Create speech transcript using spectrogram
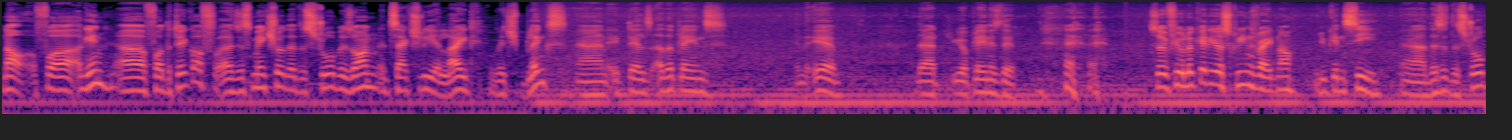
Now, for again, uh, for the takeoff, uh, just make sure that the strobe is on. It's actually a light which blinks and it tells other planes in the air that your plane is there. so if you look at your screens right now, you can see uh, this is the strobe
